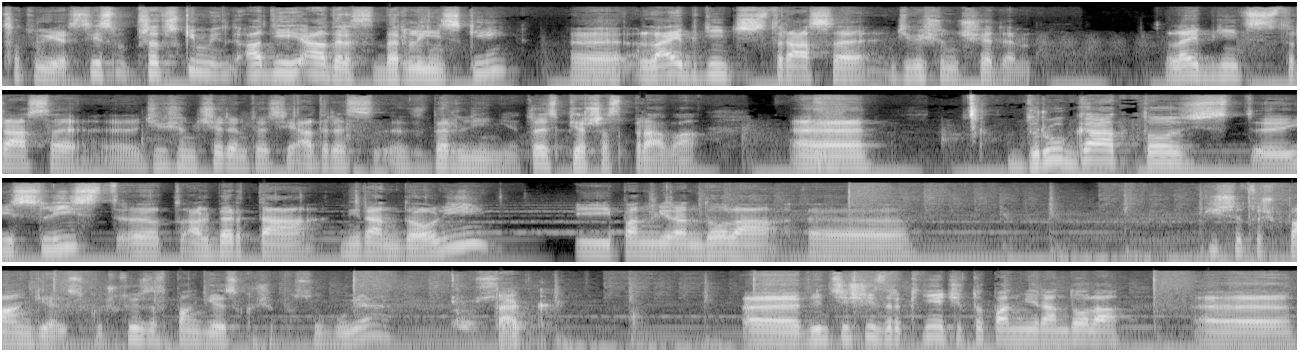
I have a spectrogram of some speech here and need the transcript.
co tu jest? Jest przede wszystkim jej adres berliński. Y, Leibnizstrasse 97. Leibnizstrasse 97 y, to jest jej adres w Berlinie. To jest pierwsza sprawa. E, druga to jest, jest list od Alberta Mirandoli i pan Mirandola e, pisze coś po angielsku. Czy ktoś z po angielsku się posługuje? Tak. E, więc jeśli zerkniecie, to pan Mirandola e,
